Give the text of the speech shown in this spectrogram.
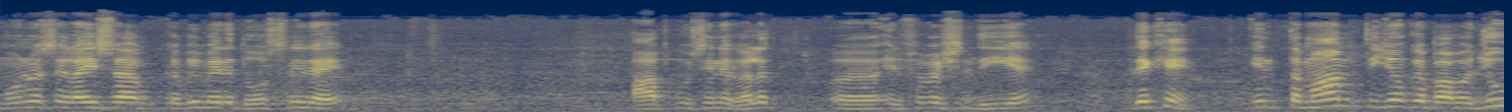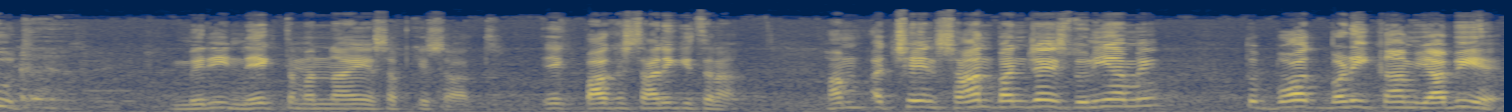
मोहन सलाही साहब कभी मेरे दोस्त नहीं रहे। आपको किसी ने गलत इन्फॉर्मेशन दी है। देखें इन तमाम चीज़ों के बावजूद मेरी नेक तमन्नाएँ हैं सबके साथ। एक पाकिस्तानी की तरह। हम अच्छे इंसान बन जाएँ इस दुनिया में तो बहुत बड़ी कामयाबी है।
